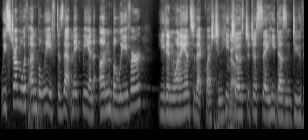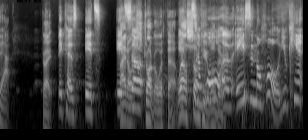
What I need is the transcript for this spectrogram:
We struggle with unbelief. Does that make me an unbeliever? He didn't want to answer that question. He No. chose to just say he doesn't do that right. because it's it's I don't a, struggle with that. Well, it's some a people hole do. of ace in the hole. You can't.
